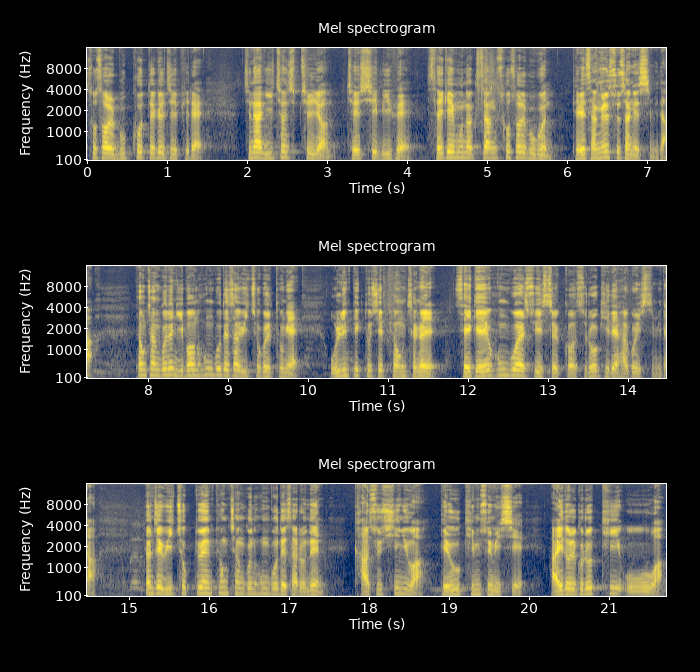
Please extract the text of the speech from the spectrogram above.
소설 묵호댁을 집필해 지난 2017년 제12회 세계문학상 소설 부분 대상을 수상했습니다. 평창군은 이번 홍보대사 위촉을 통해 올림픽 도시 평창을 세계에 홍보할 수 있을 것으로 기대하고 있습니다. 현재 위촉된 평창군 홍보대사로는 가수 신유와 배우 김수미 씨, 아이돌 그룹 T55와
